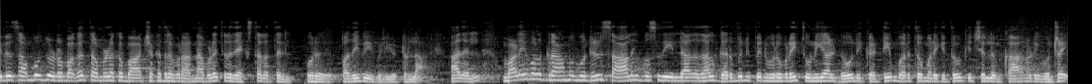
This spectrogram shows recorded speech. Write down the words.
இந்த சம்பவம் தொடர்பாக தமிழக பாஜக தலைவர் அண்ணாமலை தனது எக்ஸ் தளத்தில் ஒரு பதிவை வெளியிட்டுள்ளார். அதில் மலைவாழ் கிராமம் ஒன்றில் சாலை வசதி இல்லாததால் கர்ப்பிணி பெண் ஒருவரை துணியால் டோலி கட்டி மருத்துவமனைக்கு தூக்கிச் செல்லும் காணொலி ஒன்றை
